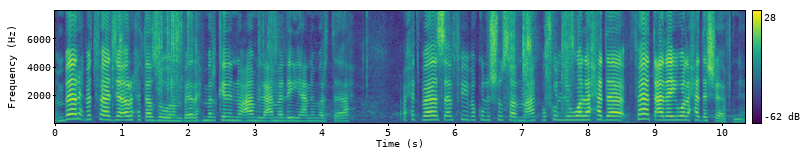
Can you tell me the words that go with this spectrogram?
امبارح بتفاجأ رحت أزور امبارح مركن إنه عامل العملية يعني مرتاح. رحت بسأل فيه بقول شو صار معك؟ بقول لي ولا حدا فات علي ولا حدا شافني.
